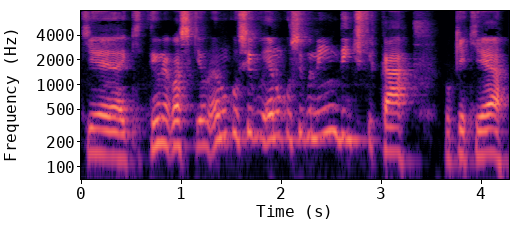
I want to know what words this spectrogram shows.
que é que tem um negócio que eu, eu não consigo, eu não consigo nem identificar o que que é,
